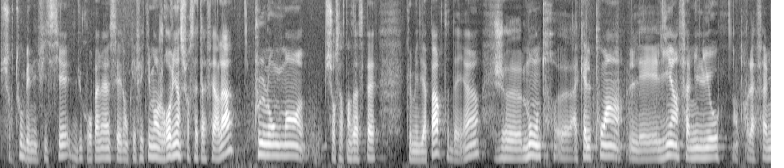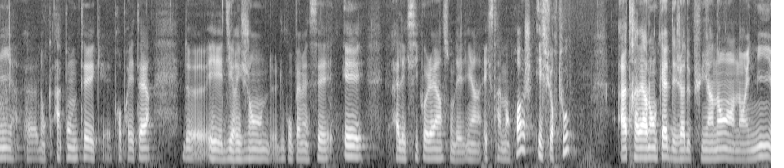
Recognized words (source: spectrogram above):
surtout bénéficié du groupe MSC. Donc effectivement, je reviens sur cette affaire-là, plus longuement sur certains aspects que Mediapart d'ailleurs. Je montre euh, à quel point les liens familiaux entre la famille, donc Aponte, qui est propriétaire et dirigeant du groupe MSC, et Alexis Colère sont des liens extrêmement proches. Et surtout, à travers l'enquête déjà depuis un an, un an et demi,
